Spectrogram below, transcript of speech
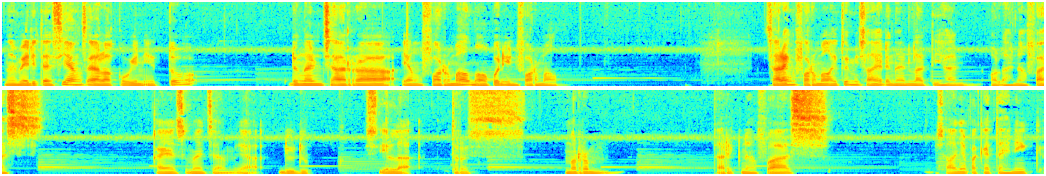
Nah meditasi yang saya lakuin itu dengan cara yang formal maupun informal. Cara yang formal itu misalnya dengan latihan olah nafas, kayak semacam ya duduk sila, terus merem, tarik nafas, misalnya pakai teknik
